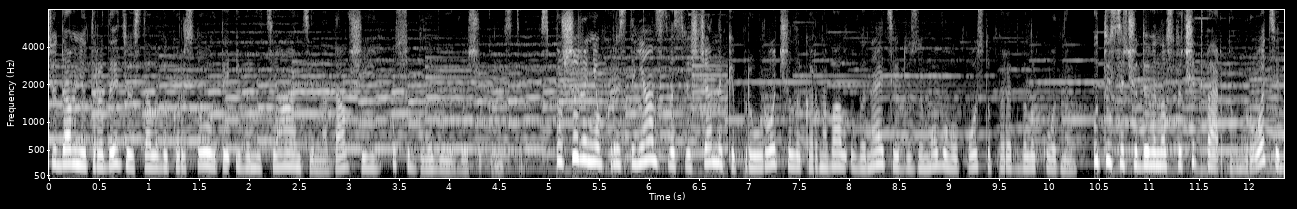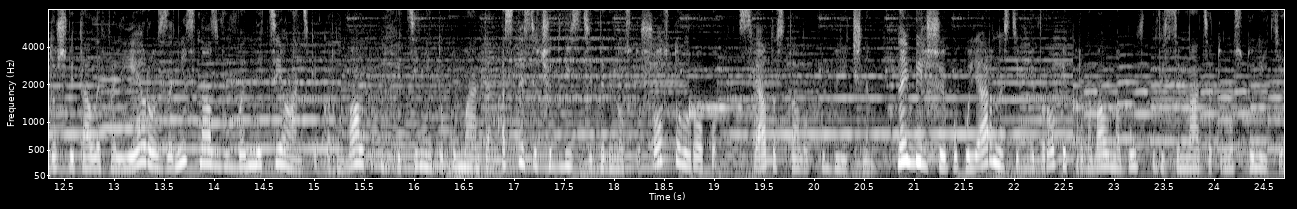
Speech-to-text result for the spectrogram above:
Цю давню традицію стали використовувати і венеціанці, надавши їй особливої вишуканості. З поширенням християнства священники приурочили карнавал у Венеції до зимового посту перед Великоднем. У 1094 році до Швітале Фальєро заніс назву Венеціанський карнавал в офіційні документи. А з 1296 року свято стало публічним. Найбільшої популярності в Європі карнавал набув у 18 столітті.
